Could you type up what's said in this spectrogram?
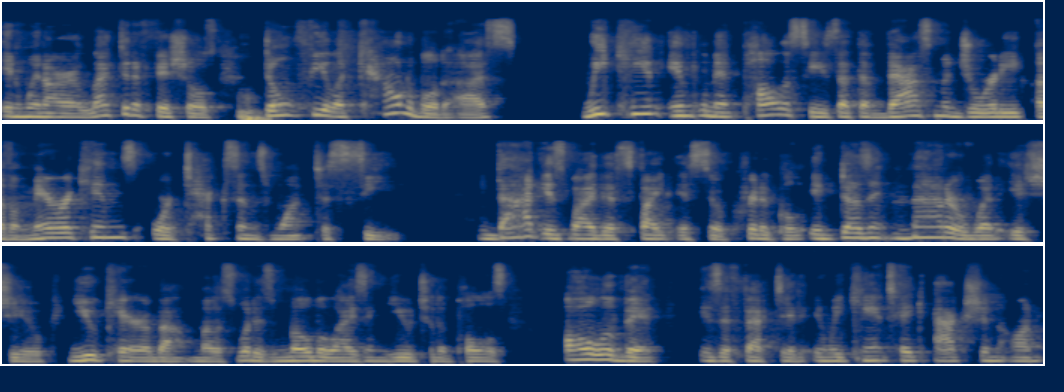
And when our elected officials don't feel accountable to us, we can't implement policies that the vast majority of Americans or Texans want to see. That is why this fight is so critical. It doesn't matter what issue you care about most, what is mobilizing you to the polls. All of it is affected, and we can't take action on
